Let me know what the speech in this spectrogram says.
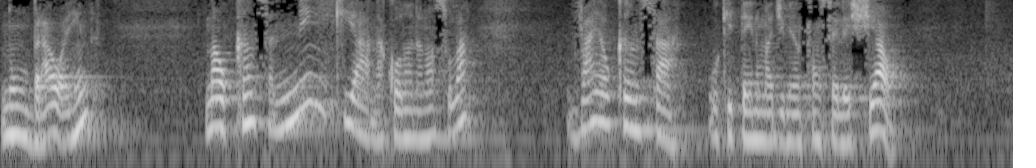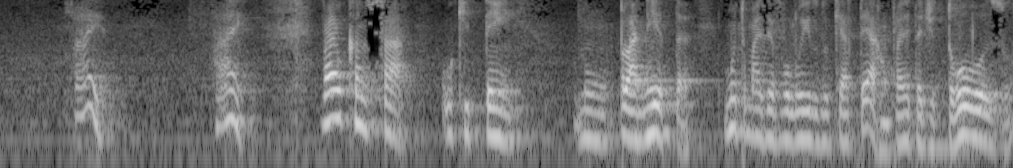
no umbral ainda, não alcança nem o que há na colônia nosso lar, vai alcançar o que tem numa dimensão celestial? Vai. Vai. Vai alcançar o que tem num planeta muito mais evoluído do que a Terra, um planeta ditoso.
